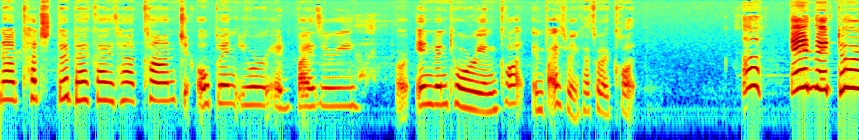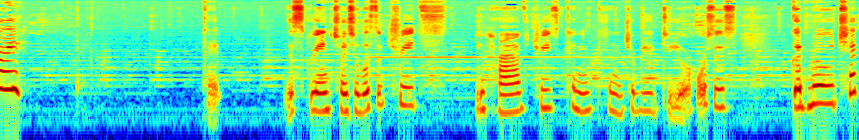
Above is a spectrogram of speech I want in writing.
Now touch the back icon to open your advisory or inventory and call it advisory. That's what I call it. Ah, inventory. Okay, the screen shows you a list of treats you have. Treats can contribute to your horse's good mood. Check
